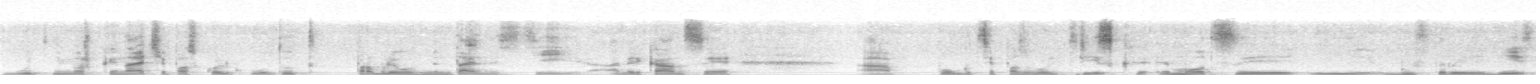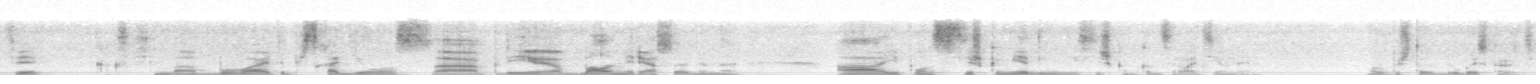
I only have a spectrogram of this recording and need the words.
будет немножко иначе, поскольку тут проблема в ментальности. Американцы а, могут себе позволить риск, эмоции и быстрые действия, как сильно бывает и происходило с, а, при Балмере особенно, а японцы слишком медленные, слишком консервативные. Может быть, что-то другое скажете?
